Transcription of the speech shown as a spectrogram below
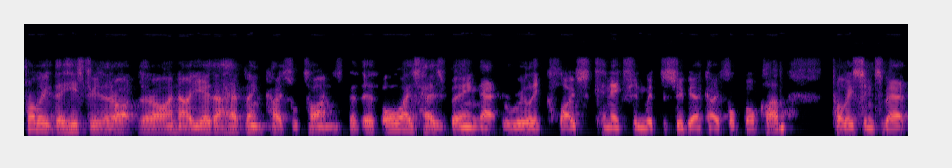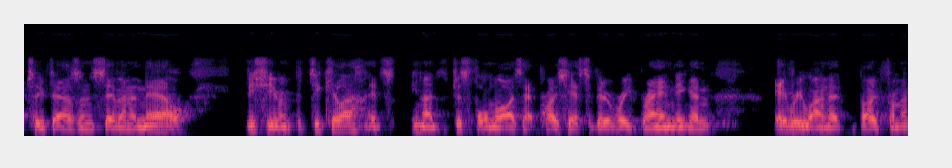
probably the history that I, that I know. Yeah, there have been Coastal Titans, but there always has been that really close connection with the Subiaco Football Club, probably since about 2007, and now this year in particular, it's you know just formalised that process, a bit of rebranding, and everyone at both from a,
